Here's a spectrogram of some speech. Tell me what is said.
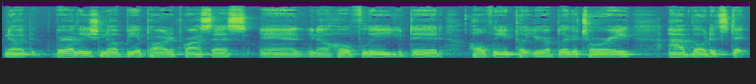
you know, at the very least, you know, be a part of the process, and you know, hopefully you did. Hopefully, you put your obligatory "I voted" stick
